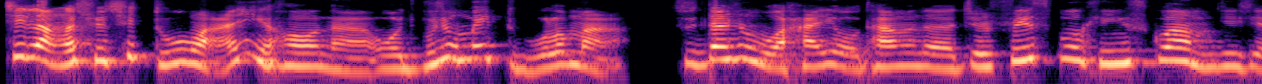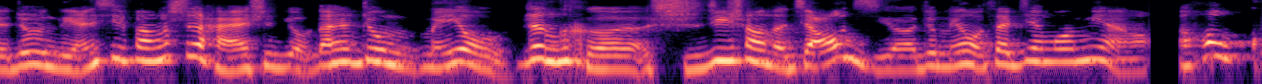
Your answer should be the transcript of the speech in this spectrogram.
这两个学期读完以后呢，我不就没读了嘛，所以但是我还有他们的就是 Facebook、Instagram 这些，就是联系方式还是有，但是就没有任何实际上的交集了，就没有再见过面了。然后过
